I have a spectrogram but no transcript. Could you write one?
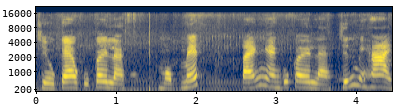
chiều cao của cây là 1 mét, tán ngang của cây là 92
